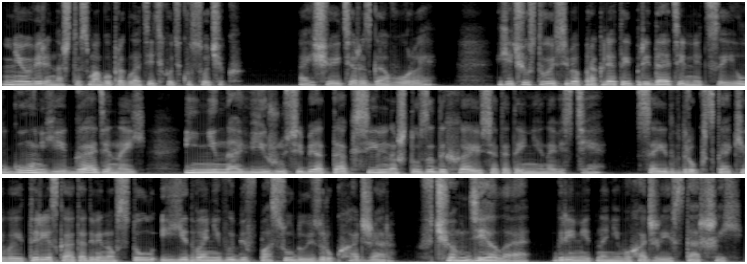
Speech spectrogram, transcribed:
Не уверена, что смогу проглотить хоть кусочек. А еще эти разговоры. Я чувствую себя проклятой предательницей, лгуньей, гадиной и ненавижу себя так сильно, что задыхаюсь от этой ненависти. Саид вдруг вскакивает, резко отодвинув стул и едва не выбив посуду из рук Хаджар. «В чем дело?» — гремит на него Хаджиев-старший.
